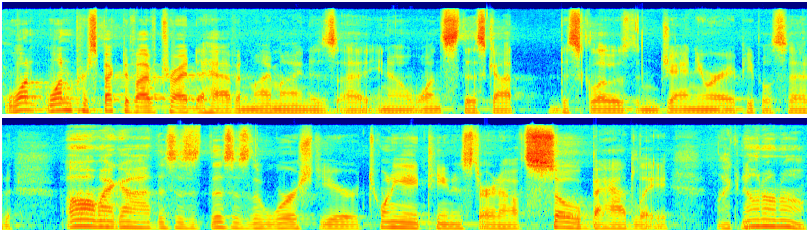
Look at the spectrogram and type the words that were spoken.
one, one perspective I've tried to have in my mind is, uh, you know, once this got disclosed in January, people said, oh my God, this is, this is the worst year. 2018 has started off so badly. Like, no, no, no.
